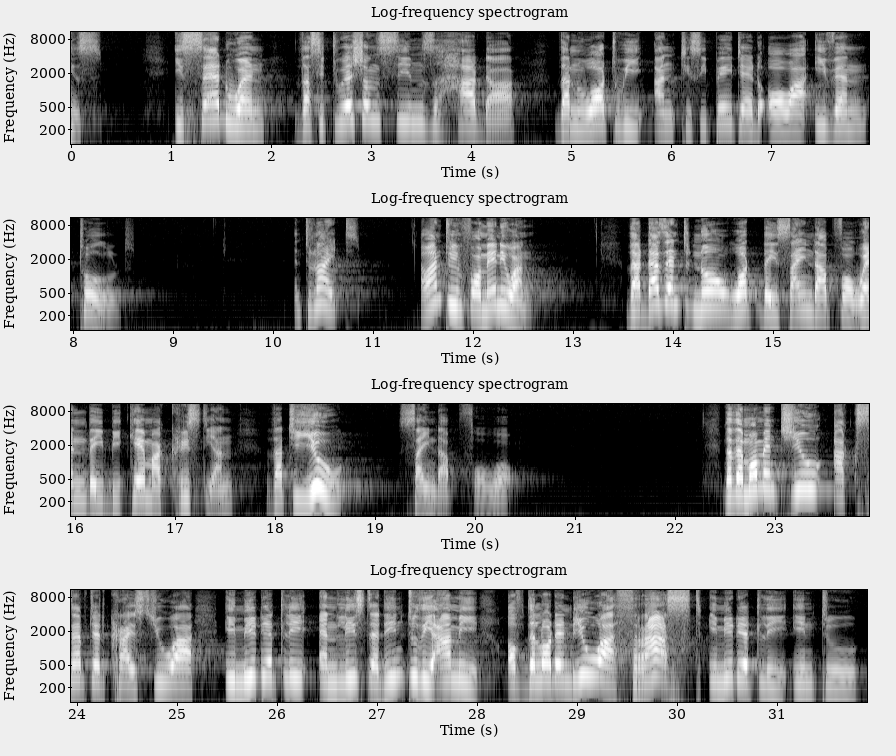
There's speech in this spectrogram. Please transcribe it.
this is said when the situation seems harder than what we anticipated or were even told. And tonight, I want to inform anyone that doesn't know what they signed up for when they became a Christian that you signed up for war. That the moment you accepted Christ, you are immediately enlisted into the army of the Lord and you are thrust immediately into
